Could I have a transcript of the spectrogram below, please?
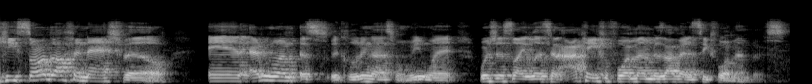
he stormed off in Nashville, and everyone, including us when we went, was just like, listen, I paid for four members, I better see four members.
